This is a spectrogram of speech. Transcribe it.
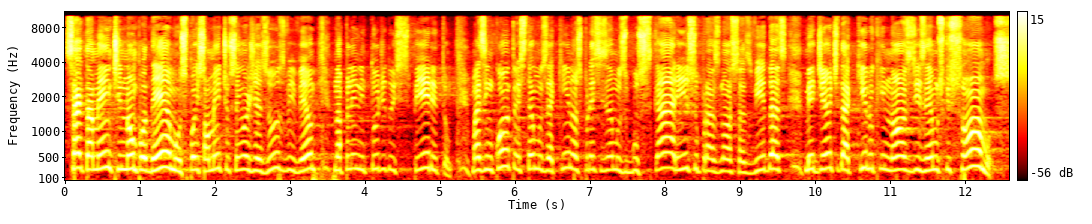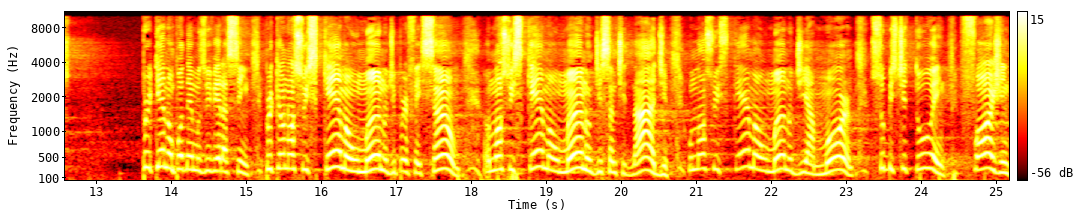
Certamente não podemos, pois somente o Senhor Jesus viveu na plenitude do Espírito. Mas enquanto estamos aqui, nós precisamos buscar isso para as nossas vidas, mediante daquilo que nós dizemos que somos. Por que não podemos viver assim? Porque o nosso esquema humano de perfeição, o nosso esquema humano de santidade, o nosso esquema humano de amor substituem, fogem,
